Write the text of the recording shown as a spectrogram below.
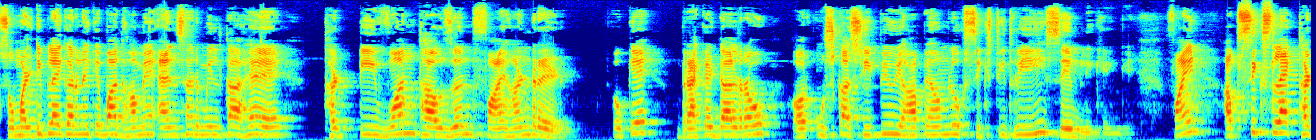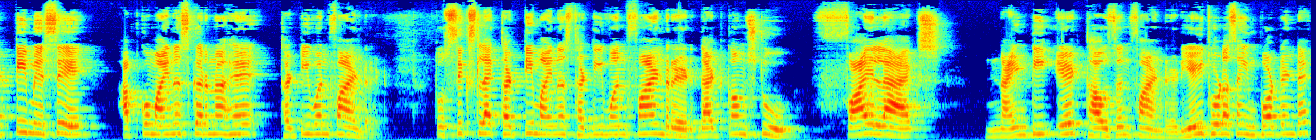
सो so, मल्टीप्लाई करने के बाद हमें आंसर मिलता है thirty one thousand five hundred, okay? Bracket डाल रहा हूँ और उसका सीपीयू यहाँ पे हम लोग सिक्सटी थ्री ही सेम लिखेंगे। फाइन अब सिक्स लैख थर्टी में से आपको माइनस करना है थर्टी वन फाइव हंड्रेड। तो six lakh thirty minus thirty one five hundred that comes to five lakhs ninety eight thousand five hundred. यही थोड़ा सा इंपॉर्टेंट है।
